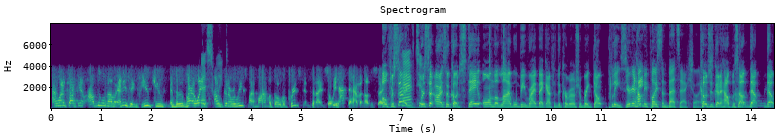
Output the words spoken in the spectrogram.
Q, I want to talk to him. I'll do another anything for you, Q. And by the way, That's I was going to release my Monmouth over Princeton tonight, so we have to have another segment. Oh, for certain. Have to. For certain. All right, so Coach, stay on the line. We'll be right back after the commercial break. Don't please. You're gonna help me play some bets, actually. Coach is gonna help us out. That that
